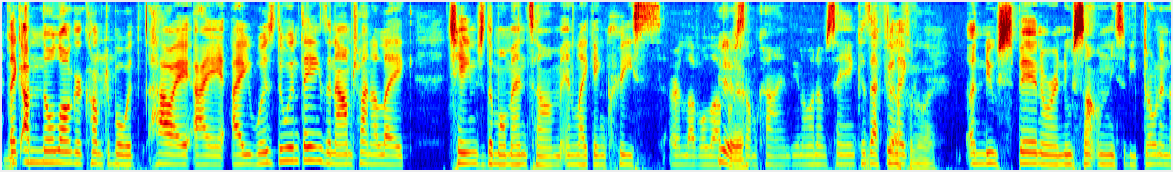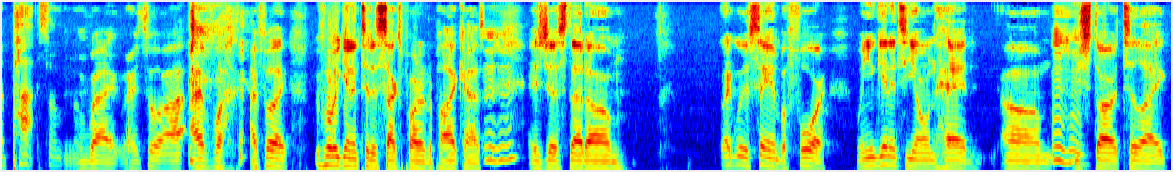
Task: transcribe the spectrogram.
Mm. Like I'm no longer comfortable with how I I, I was doing things, and now I'm trying to like change the momentum and like increase or level up Yeah. of some kind. You know what I'm saying? Because I feel Definitely. like a new spin or a new something needs to be thrown in the pot. Something. Right, right. So I, I've, I feel like before we get into the sex part of the podcast, Mm-hmm. it's just that, um, like we were saying before, when you get into your own head, um, Mm-hmm. you start to like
